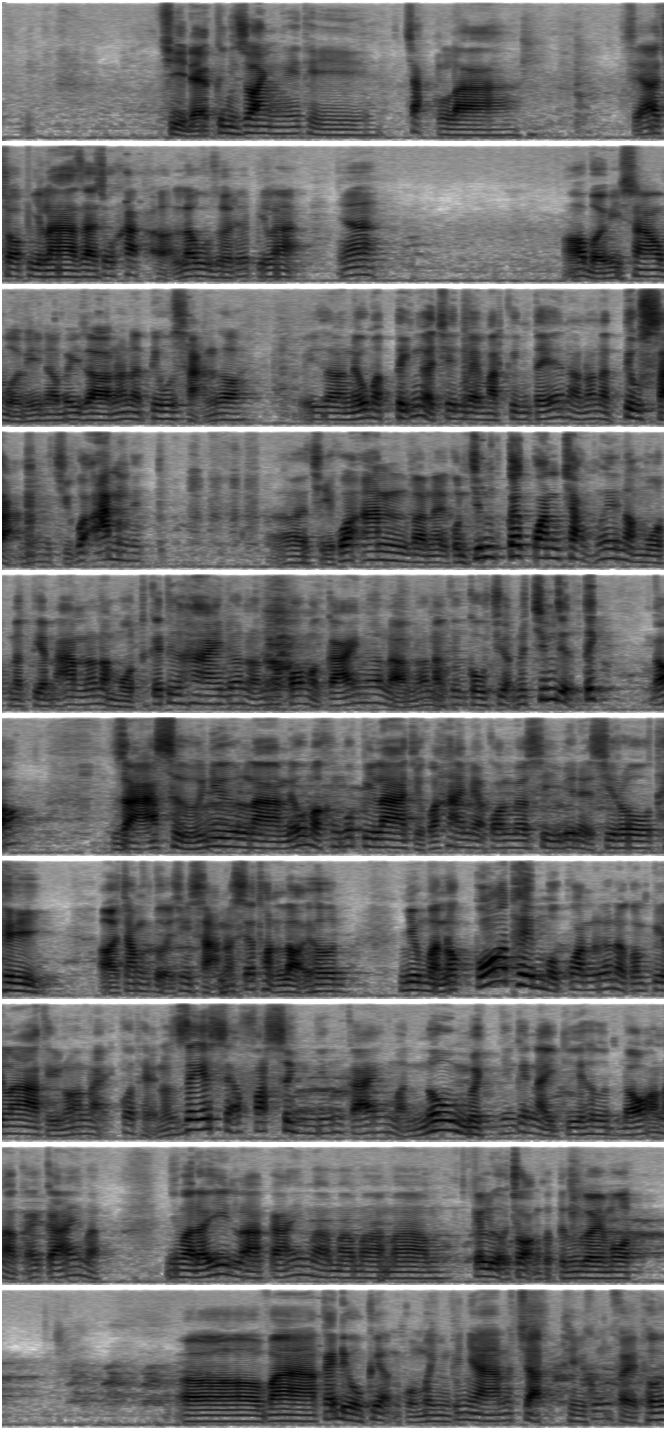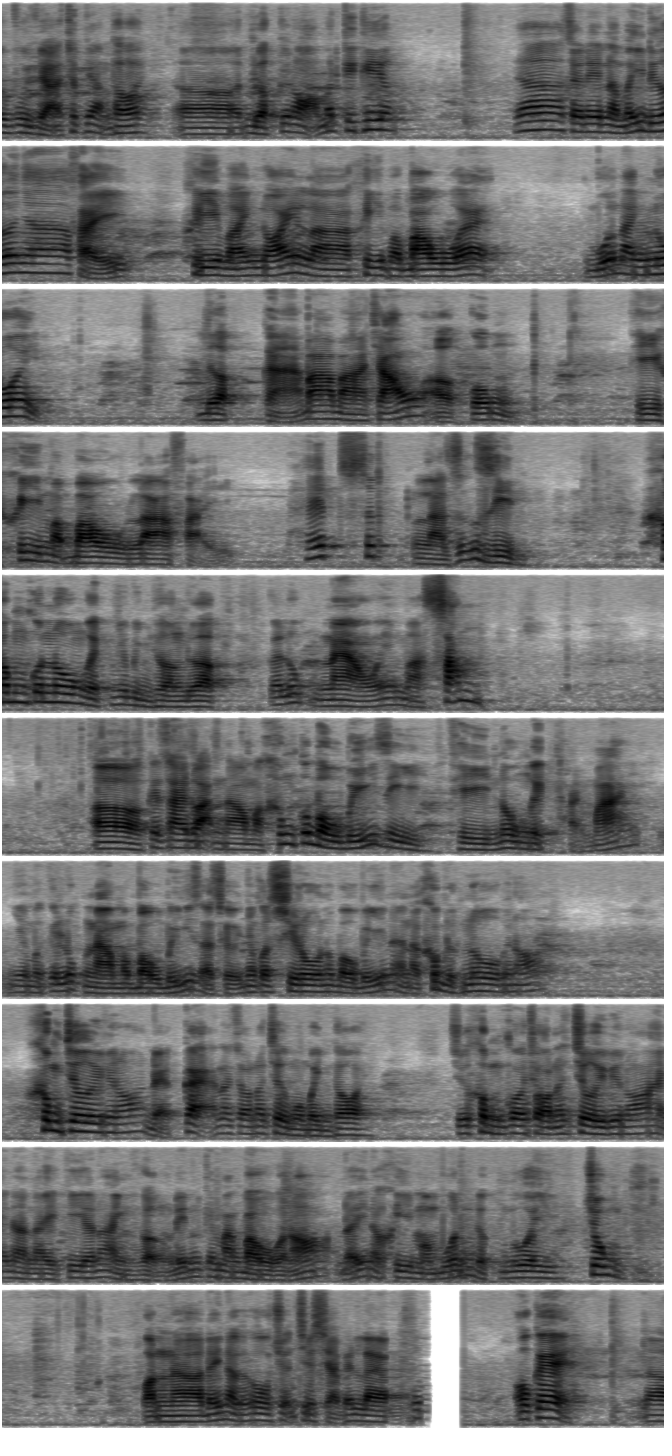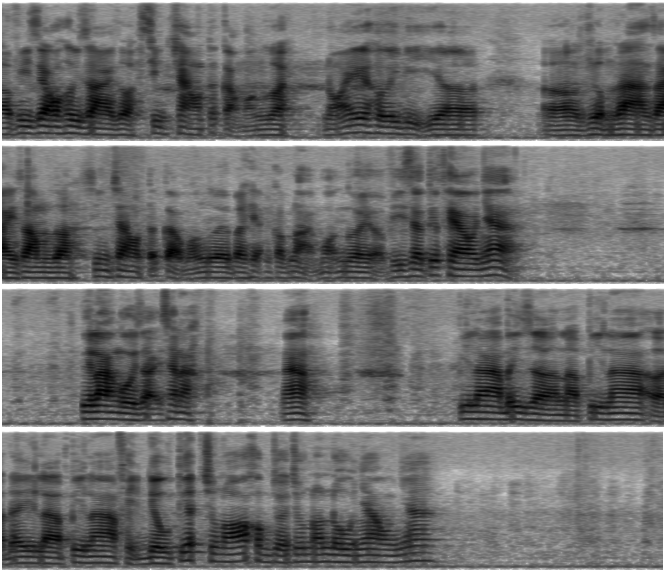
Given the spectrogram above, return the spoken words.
chỉ để kinh doanh ấy thì chắc là sẽ cho Pila ra chỗ khác ở lâu rồi đấy Pila nhá. Đó, bởi vì sao? Bởi vì là bây giờ nó là tiêu sản rồi. Bây giờ nếu mà tính ở trên bề mặt kinh tế là nó là tiêu sản chỉ có ăn thôi. À, chỉ có ăn và lại còn chính cái quan trọng ấy là một là tiền ăn nó là một. Cái thứ hai nữa là nó có một cái nữa là nó là cái câu chuyện nó chiếm diện tích đó. Giả sử như là nếu mà không có pila chỉ có hai mẹ con Messi với lại Siro thì ở trong tuổi sinh sản nó sẽ thuận lợi hơn nhưng mà nó có thêm một con nữa là con Pila thì nó lại có thể nó dễ sẽ phát sinh những cái mà nô nghịch những cái này kia hơn. Đó là cái cái mà nhưng mà đấy là cái mà mà mà mà cái lựa chọn của từng người một. Ờ, và cái điều kiện của mình cái nhà nó chặt thì cũng phải thôi vui vẻ chấp nhận thôi. Ờ, được cái nọ mất cái kia. Nhá cho nên là mấy đứa nhá phải khi mà anh nói là khi mà bầu ấy muốn anh nuôi được cả ba bà cháu ở cùng, thì khi mà bầu là phải hết sức là giữ gìn, không có nô nghịch như bình thường được. Cái lúc nào ấy mà xong ờ cái giai đoạn nào mà không có bầu bí gì thì nô nghịch thoải mái. Nhưng mà cái lúc nào mà bầu bí, giả sử như con siro nó bầu bí này là không được nô với nó, không chơi với nó, để kệ nó cho nó chơi một mình thôi chứ không có cho nó chơi với nó hay là này kia nó ảnh hưởng đến cái mang bầu của nó. Đấy là khi mà muốn được nuôi chung. Còn à, đấy là cái câu chuyện chia sẻ bên lề. Ok uh, video hơi dài rồi. Xin chào tất cả mọi người. Nói hơi bị uh, uh, rườm rà dài dòng rồi. Xin chào tất cả mọi người và hẹn gặp lại mọi người ở video tiếp theo nhá. Pila ngồi dậy xem nào. Nào. Pila bây giờ là Pila ở đây là Pila phải điều tiết chúng nó không cho chúng nó nô nhau nhá.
